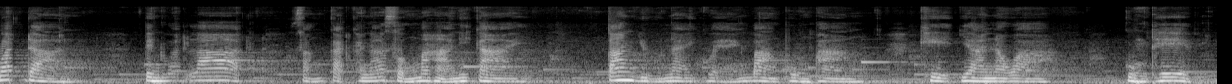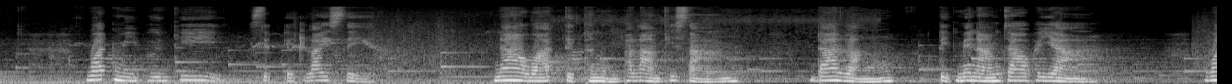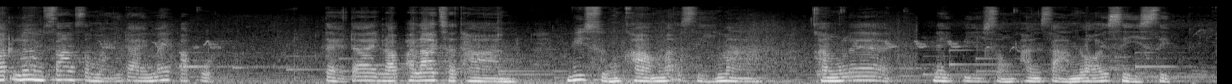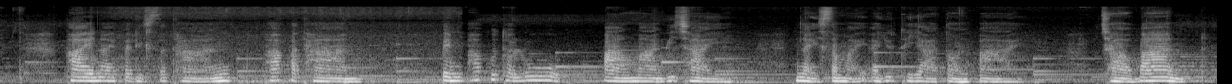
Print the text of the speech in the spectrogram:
วัดด่าน เป็นวัดลาด สังกัดคณะสงฆ์มหานิกาย ตั้งอยู่ในแขวงบางพุงพาง เขตยานนาวา กรุงเทพ วัดมีพื้นที่ 11 ไร่เศษ หน้าวัดติดถนนพระรามที่สามด้านหลังติดแม่น้ำเจ้าพยา วัดเริ่มสร้างสมัยใดไม่ปรากฏ แต่ได้รับพระราชทาน วิสุงคามะสีมา ครั้งแรกในปี 2340 ภายในประดิษฐานพระประธาน เป็นพระพุทธรูปปางมารวิชัย ในสมัยอยุธยาตอนปลาย ชาวบ้าน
